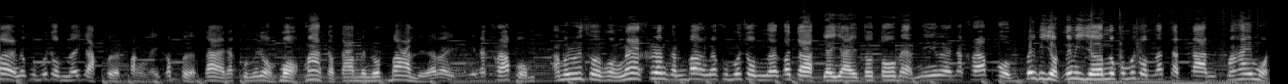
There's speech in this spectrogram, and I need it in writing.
มากๆนะคุณผู้ชมนะอยากเปิดฝั่งไหนก็เปิดได้นะคุณผู้ชมเหมาะมากกับการเป็นรถบ้านหรืออะไรอย่างนี้นะครับผมเอามาดูส่วนของหน้าเครื่องกันบ้างนะคุณผู้ชมนะก็จะใหญ่ๆโตๆแบบนี้เลยนะครับผมไม่มีหยดไม่มีเยิ้มนะคุณผู้ชมนะจัดการมาให้หมด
